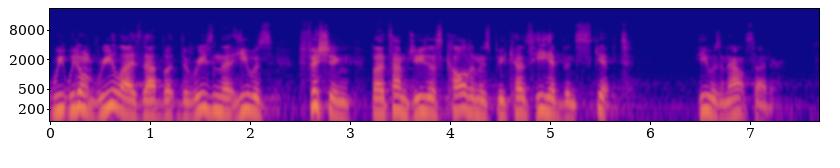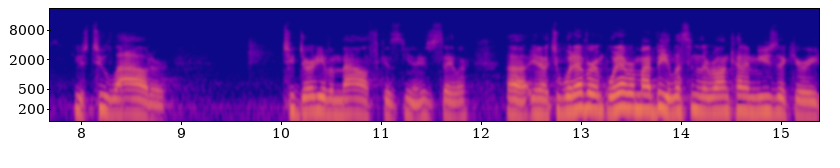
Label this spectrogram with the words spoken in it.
we, we don't realize that, but the reason that he was fishing by the time Jesus called him is because he had been skipped. He was an outsider. He was too loud or too dirty of a mouth because, you know, he was a sailor. Uh, you know, to whatever, whatever it might be, listen to the wrong kind of music or he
